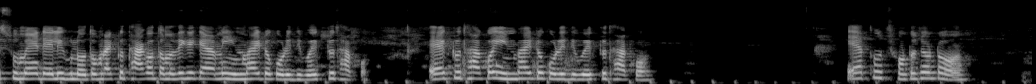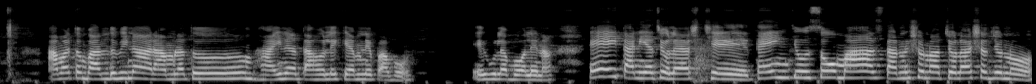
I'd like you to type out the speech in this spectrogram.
সুমে ডেলিগুলো, তোমরা একটু থাকো, তোমাদেরকে আমি ইনভাইটও করে দিব? একটু থাকো। একটু থাকো ইনভাইটও করে দিব, একটু থাকো। এত ছোট ছোট। আমার তো বান্ধবী না, আর আমরা তো ভাই না, তাহলে কেমনে পাবো? এগুলা বলে না। এই, তানিয়া চলে আসছে। Thank you so much Tanu সোনা, চলে আসার জন্য।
